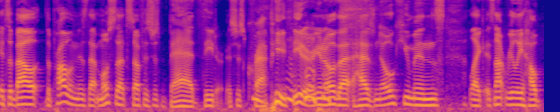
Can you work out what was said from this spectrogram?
it's about the problem is that most of that stuff is just bad theater. It's just crappy theater you know that has no humans. Like it's not really how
